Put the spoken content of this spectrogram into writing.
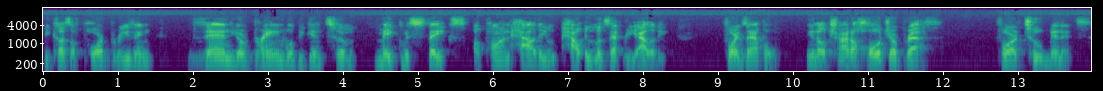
because of poor breathing, then your brain will begin to make mistakes upon how they how it looks at reality. For example, you know, try to hold your breath for two minutes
